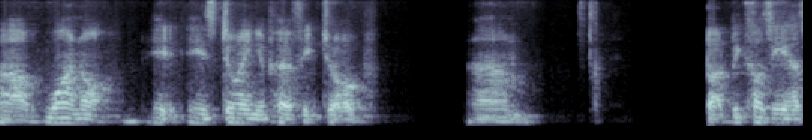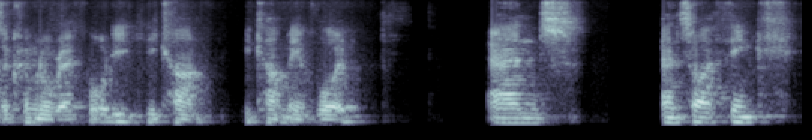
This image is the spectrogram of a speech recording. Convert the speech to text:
uh, why not? He, he's doing a perfect job. Um, but because he has a criminal record, he, he can't he can't be employed. And and so I think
